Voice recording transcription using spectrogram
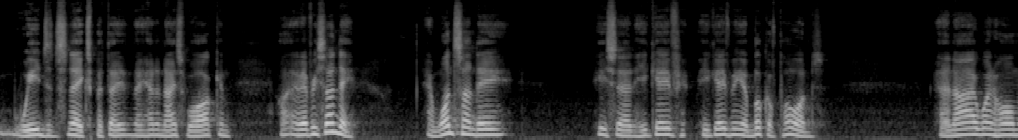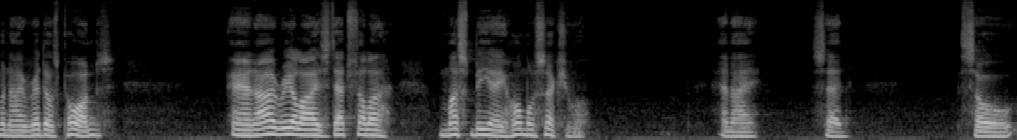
weeds and snakes, but they, they had a nice walk and uh, every Sunday. And one Sunday, he said he gave he gave me a book of poems and I went home and I read those poems, and I realized that fella must be a homosexual. And I said, So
